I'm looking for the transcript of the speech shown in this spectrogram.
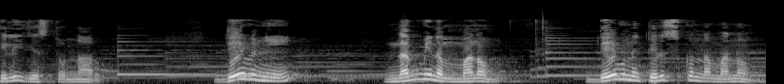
తెలియజేస్తున్నారు. దేవుని నమ్మిన మనం దేవుని తెలుసుకున్న మనం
